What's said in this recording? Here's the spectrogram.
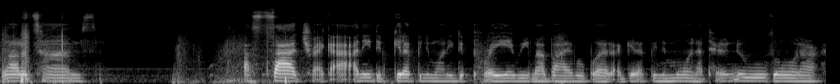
a lot of times I sidetrack. I, I need to get up in the morning to pray and read my Bible, but I get up in the morning, I turn the news on, or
